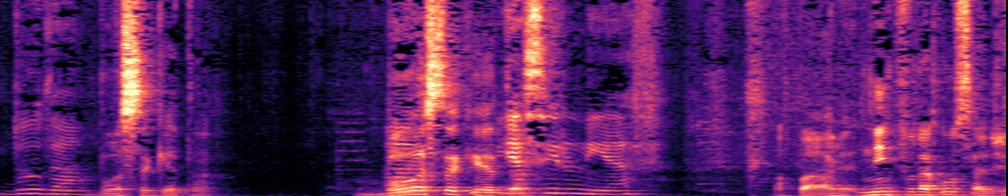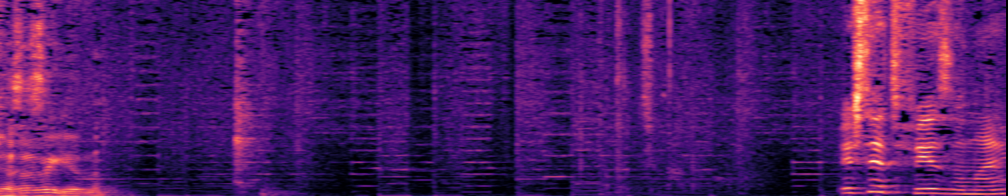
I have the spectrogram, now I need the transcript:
Duda. Boa saqueta. Boa Ah, saqueta. E essa ironia. Opa, olha, nem te vou dar conselhos nessa saqueta. Este é defesa, não é?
